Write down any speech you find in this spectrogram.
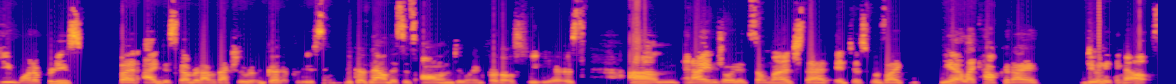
do you want to produce, but I discovered I was actually really good at producing because now this is all I'm doing for those few years. Um, and I enjoyed it so much that it just was like, yeah, like how could I do anything else?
